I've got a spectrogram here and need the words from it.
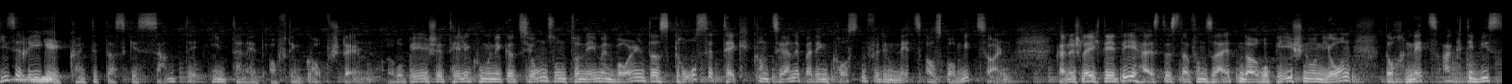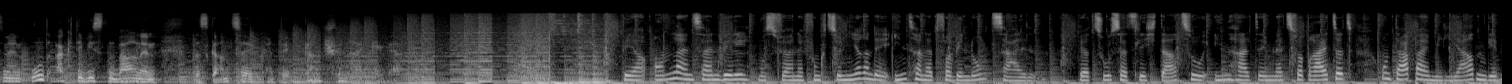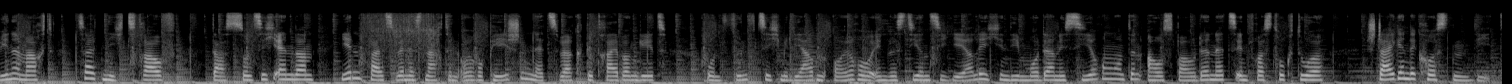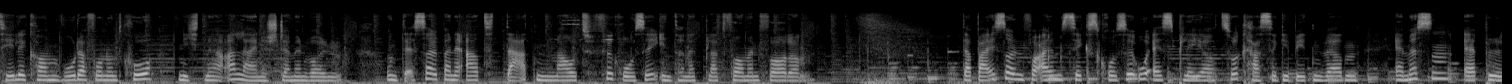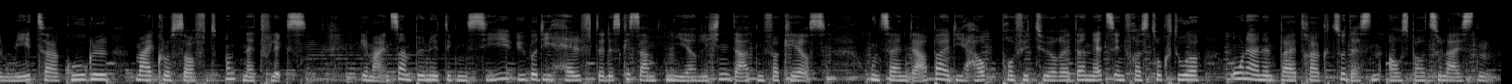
Diese Regel könnte das gesamte Internet auf den Kopf stellen. Europäische Telekommunikationsunternehmen wollen, dass große Tech-Konzerne bei den Kosten für den Netzausbau mitzahlen. Keine schlechte Idee, heißt es da von Seiten der Europäischen Union. Doch Netzaktivistinnen und Aktivisten warnen, das Ganze könnte ganz schön heikel werden. Wer online sein will, muss für eine funktionierende Internetverbindung zahlen. Wer zusätzlich dazu Inhalte im Netz verbreitet und dabei Milliarden Gewinne macht, zahlt nichts drauf. Das soll sich ändern, jedenfalls wenn es nach den europäischen Netzwerkbetreibern geht. Rund 50 Milliarden Euro investieren sie jährlich in die Modernisierung und den Ausbau der Netzinfrastruktur. Steigende Kosten, die Telekom, Vodafone und Co. nicht mehr alleine stemmen wollen und deshalb eine Art Datenmaut für große Internetplattformen fordern. Dabei sollen vor allem sechs große US-Player zur Kasse gebeten werden. Amazon, Apple, Meta, Google, Microsoft und Netflix. Gemeinsam benötigen sie über die Hälfte des gesamten jährlichen Datenverkehrs und seien dabei die Hauptprofiteure der Netzinfrastruktur, ohne einen Beitrag zu dessen Ausbau zu leisten.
